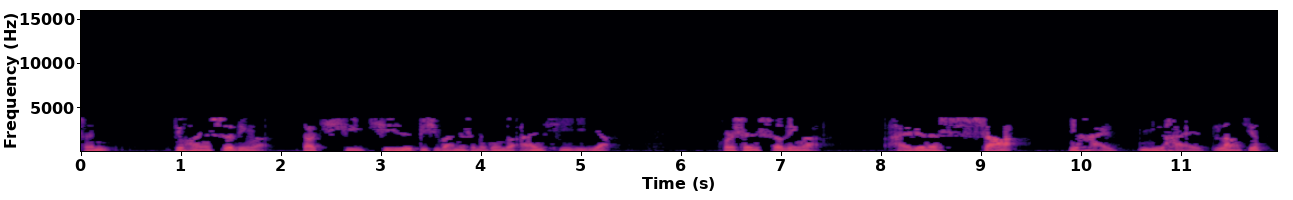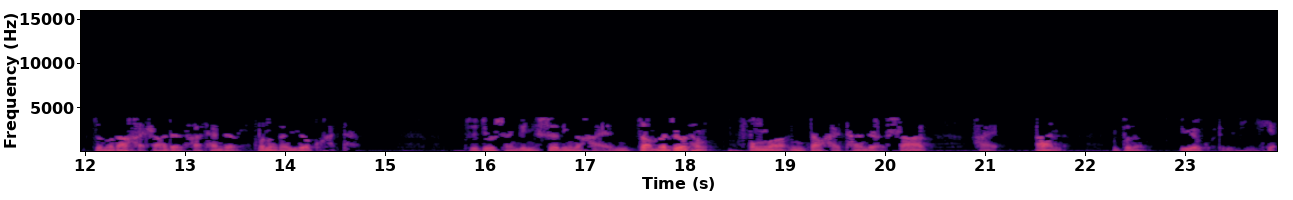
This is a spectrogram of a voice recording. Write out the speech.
神就好像设定了。到七七日必须完成什么工作，安息一样，或者神设定了海边的沙，你海你海浪就只能到海沙这海滩这里，不能在热海。这就是神给你设定的海，你怎么折腾风疯了，你到海滩这沙海岸，你不能越过这个极限。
